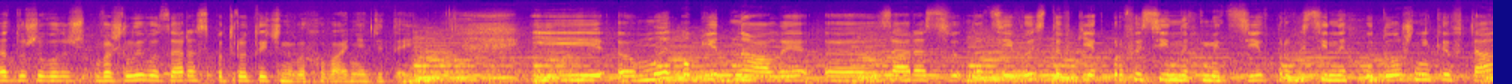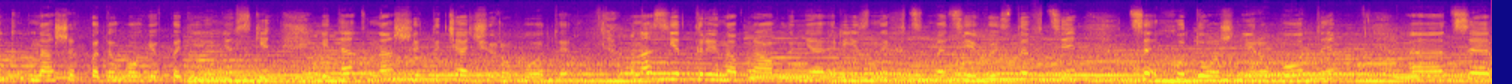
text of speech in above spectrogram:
нас дуже важ- важливо зараз патріотичне виховання дітей. І е, ми об'єднали е, зараз на цій виставці як професійних митців, професійних художників, так наших педагогів подіюнівських і так наші дитячі роботи. У нас є три направлення різних на цій виставці: це художні роботи, е, це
